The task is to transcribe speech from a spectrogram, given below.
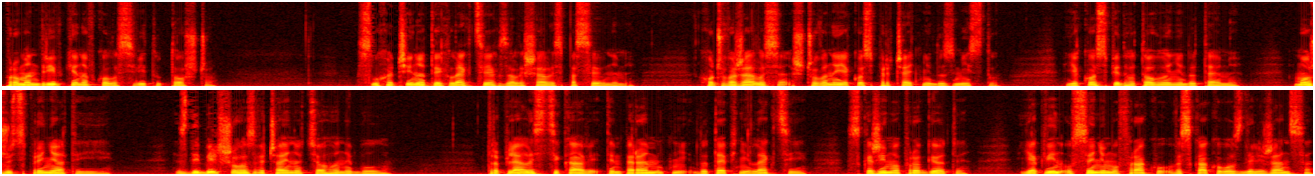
про мандрівки навколо світу тощо. Слухачі на тих лекціях залишались пасивними, хоч вважалося, що вони якось причетні до змісту, якось підготовлені до теми, можуть сприйняти її. Здебільшого, звичайно, цього не було. Траплялись цікаві, темпераментні, дотепні лекції, скажімо, про Гьоте, як він у синьому фраку вискакував з диліжанса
